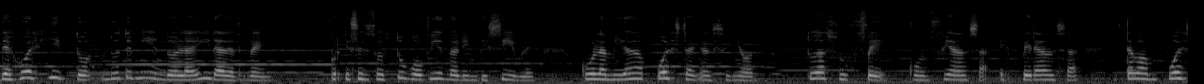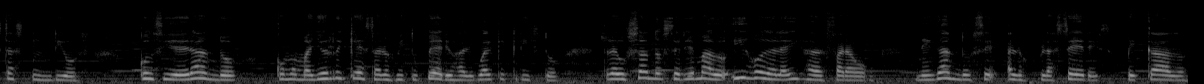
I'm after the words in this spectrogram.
Dejó Egipto no temiendo la ira del rey, porque se sostuvo viendo al invisible, con la mirada puesta en el Señor. Toda su fe, confianza, esperanza estaban puestas en Dios, considerando como mayor riqueza los vituperios al igual que Cristo, rehusando ser llamado hijo de la hija del faraón, negándose a los placeres, pecados,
